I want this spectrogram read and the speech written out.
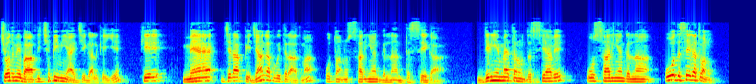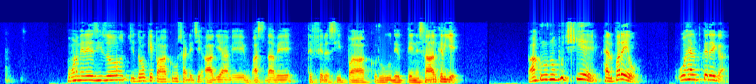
14ਵੇਂ ਬਾਬ ਦੀ 26ਵੀਂ ਆਇਤ 'ਚ ਇਹ ਗੱਲ ਕਹੀ ਹੈ ਕਿ ਮੈਂ ਜਿਹੜਾ ਭੇਜਾਂਗਾ ਪਵਿੱਤਰ ਆਤਮਾ, ਉਹ ਤੁਹਾਨੂੰ ਸਾਰੀਆਂ ਗੱਲਾਂ ਦੱਸੇਗਾ। ਜਿਹੜੀਆਂ ਮੈਂ ਤੁਹਾਨੂੰ ਦੱਸਿਆ ਵੇ, ਉਹ ਸਾਰੀਆਂ ਗੱਲਾਂ ਉਹ ਦੱਸੇਗਾ ਤੁਹਾਨੂੰ। ਹੁਣ ਮੇਰੇ ਅਜ਼ੀਜ਼ੋ, ਜਦੋਂ ਕਿ ਪਾਕ ਰੂ ਸਾਡੇ 'ਚ ਆ ਗਿਆ ਵੇ, ਵਸਦਾ ਵੇ, ਤੇ ਫਿਰ ਅਸੀਂ ਪਾਕ ਰੂ ਦੇ ਉੱਤੇ ਨਿਸਾਰ ਕਰੀਏ। ਪਾਕ ਰੂ ਨੂੰ ਪੁੱਛੀਏ, ਹੈਲਪਰ ਹੈ ਉਹ? ਉਹ ਹੈਲਪ ਕਰੇਗਾ।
